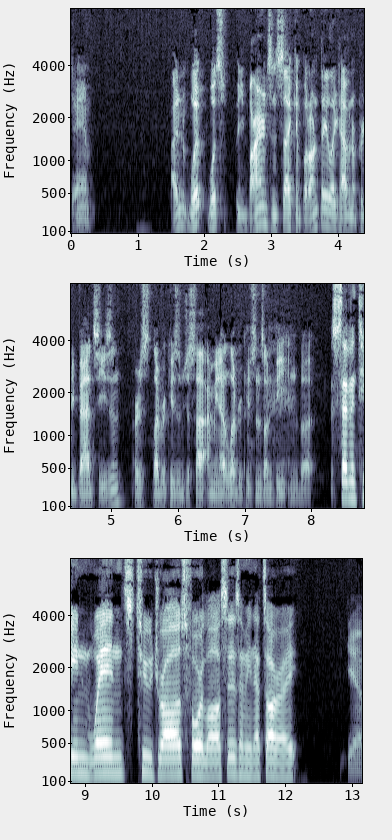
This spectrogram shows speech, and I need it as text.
Damn. I didn't. What? What's Bayern's in second, but aren't they like having a pretty bad season? Or is Leverkusen just? I mean, uh, Leverkusen's unbeaten, but 17 wins, 2 draws, 4 losses. I mean, that's all right. yeah.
